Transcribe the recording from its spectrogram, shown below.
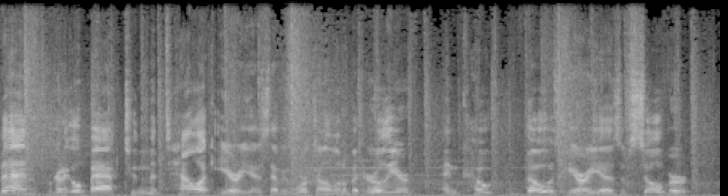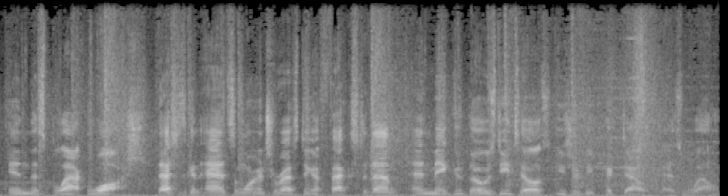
Then we're going to go back to the metallic areas that we worked on a little bit earlier and coat those areas of silver in this black wash. That's just going to add some more interesting effects to them and make those details easier to be picked out as well.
